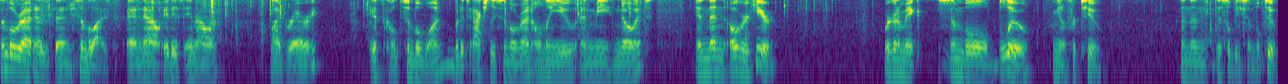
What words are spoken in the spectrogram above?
Symbol red has been symbolized, and now it is in our library. It's called symbol 1, but it's actually symbol red. Only you and me know it. And then over here, we're going to make symbol blue, you know, for 2. And then this will be symbol 2.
